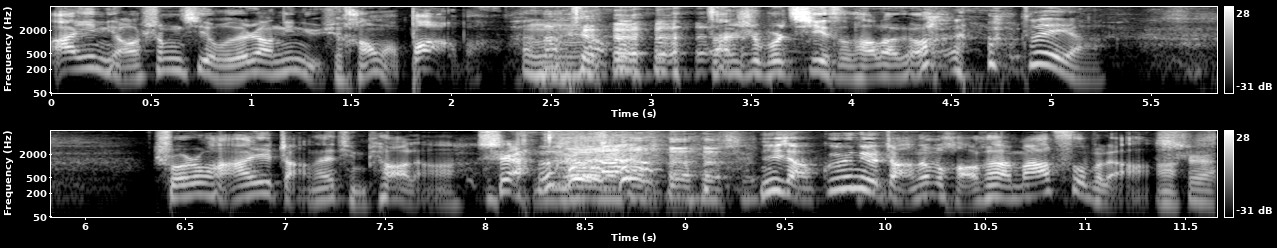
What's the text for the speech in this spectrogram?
阿姨，你要生气，我就让你女婿喊我爸爸。咱是不是气死他了？就对呀，说实话，阿姨长得也挺漂亮啊。是啊 你想，闺女长那么好看，妈伺不了啊。是，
